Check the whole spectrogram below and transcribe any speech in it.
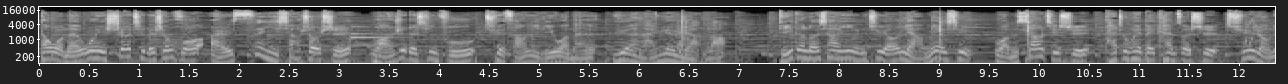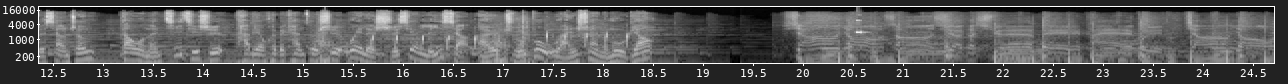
当我们为奢侈的生活而肆意享受时，往日的幸福却早已离我们越来越远了。狄德罗效应具有两面性：我们消极时，它就会被看作是虚荣的象征；当我们积极时，它便会被看作是为了实现理想而逐步完善的目标。想要上学，可学费太贵。想要。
